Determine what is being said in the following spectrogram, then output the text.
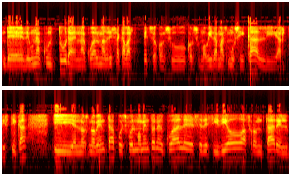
de, de una cultura en la cual Madrid sacaba pecho con su, con su movida más musical y artística y en los 90 pues fue el momento en el cual eh, se decidió afrontar el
